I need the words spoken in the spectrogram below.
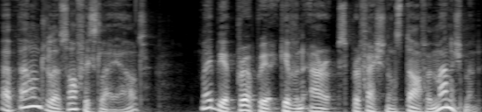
A boundaryless office layout may be appropriate given Arup's professional staff and management,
